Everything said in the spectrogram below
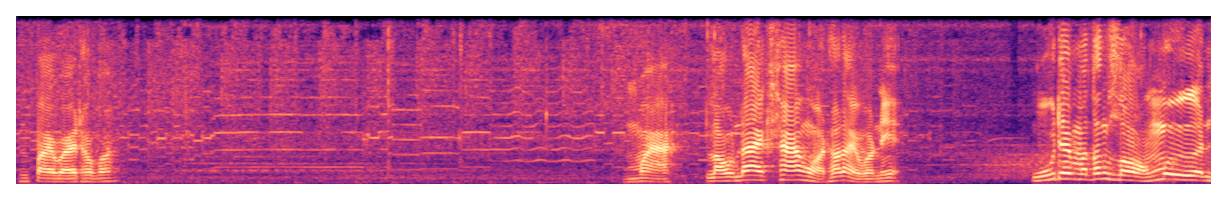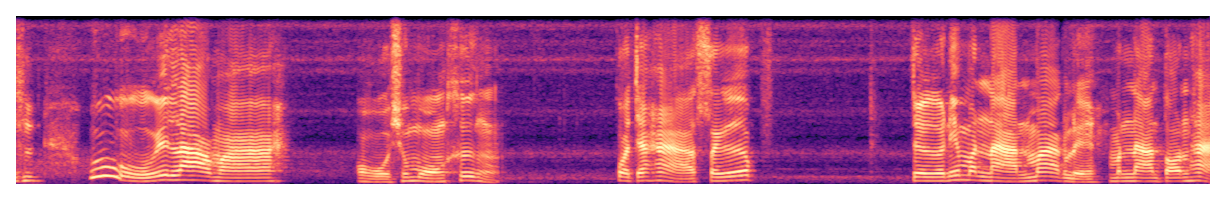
มันไปไวเท่าวะ มาเราได้ค่าหัวเท่าไหร่วันนี้อู้ได้มาตั้งสองหมื่นโอ้โหล่ามา โอ้โหชั่วโมงครึ่ง กว่าจะหาเซิร์ฟ เจอนี่มันนานมากเลย มันนานตอนหา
